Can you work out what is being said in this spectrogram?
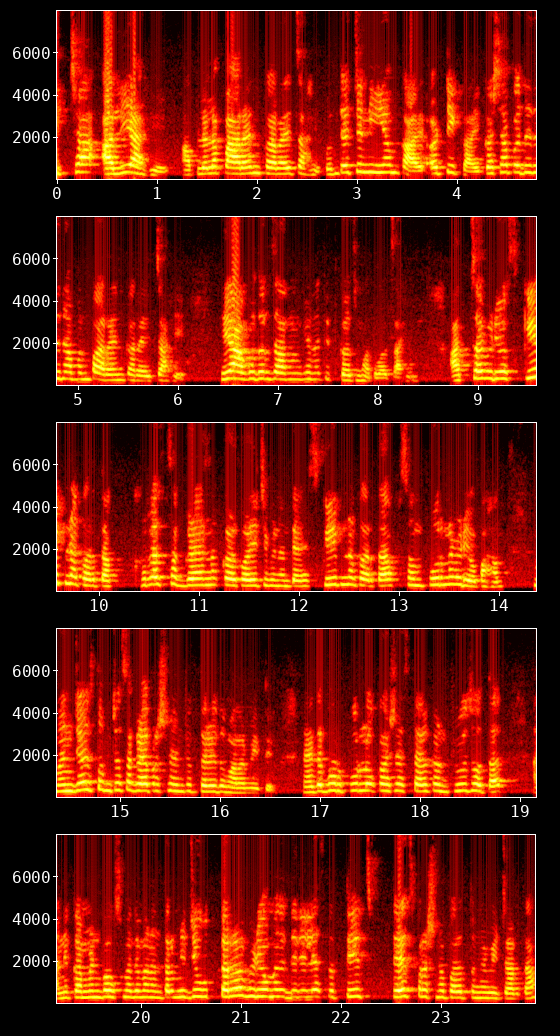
इच्छा आली आहे आपल्याला पारायण करायचं आहे पण त्याचे नियम काय अटी काय कशा पद्धतीने आपण पारायण करायचं आहे हे अगोदर जाणून घेणं तितकंच महत्वाचं आहे. आजचा व्हिडिओ स्किप न करता खरंच सगळ्यांना कळकळीची विनंती आहे स्किप न करता संपूर्ण व्हिडिओ पहा. म्हणजेच तुमच्या सगळ्या प्रश्नांची उत्तरे तुम्हाला मिळतील. नाहीतर भरपूर लोक असे असतात कन्फ्युज होतात. आणि कमेंट बॉक्समध्ये मग नंतर मी जी उत्तरं व्हिडिओमध्ये दिलेली असतात तेच तेच प्रश्न परत तुम्ही विचारता.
